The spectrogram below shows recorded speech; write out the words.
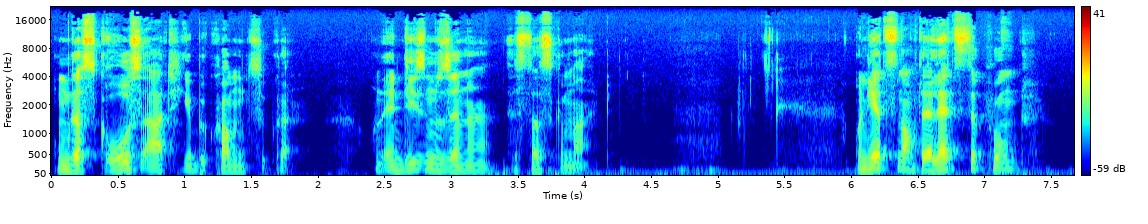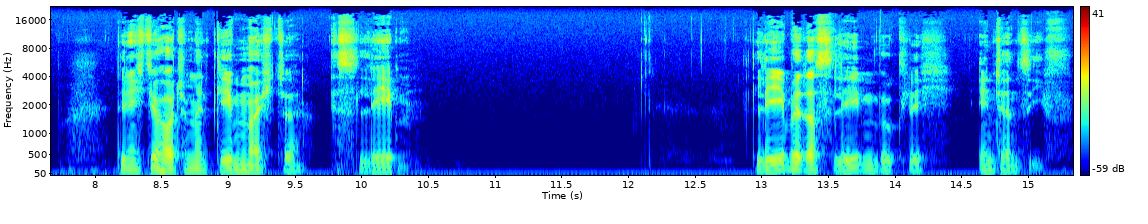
um das Großartige bekommen zu können. Und in diesem Sinne ist das gemeint. Und jetzt noch der letzte Punkt, den ich dir heute mitgeben möchte, ist Leben. Lebe das Leben wirklich intensiv.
